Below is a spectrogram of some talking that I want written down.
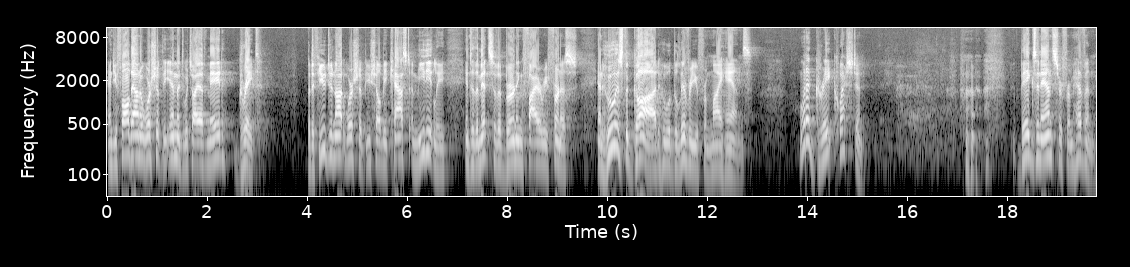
And you fall down and worship the image which I have made, great. But if you do not worship, you shall be cast immediately into the midst of a burning fiery furnace. And who is the God who will deliver you from my hands? What a great question. begs an answer from heaven.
